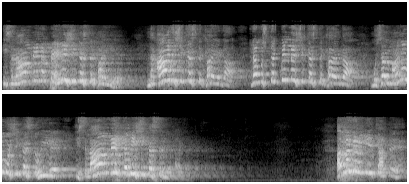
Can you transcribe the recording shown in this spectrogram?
اسلام نے نہ پہلے شکست کھائی ہے، نہ آج شکست کھائے گا، نہ مستقبل میں شکست کھائے گا۔ مسلمانوں کو شکست ہوئی ہے، اسلام نے کبھی شکست نہیں کھائی۔ اب اگر ہم یہ چاہتے ہیں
